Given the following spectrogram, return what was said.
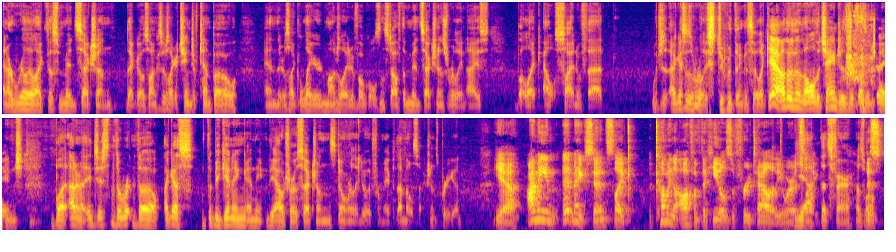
And I really like this mid section that goes on because there's like a change of tempo and there's like layered modulated vocals and stuff. The mid section is really nice, but like outside of that, which is I guess is a really stupid thing to say. Like, yeah, other than all the changes, it doesn't change. But I don't know. It just the the I guess the beginning and the the outro sections don't really do it for me. But that middle section is pretty good. Yeah, I mean, it makes sense. Like coming off of the heels of Frutality, where it's yeah, like that's fair as well. this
